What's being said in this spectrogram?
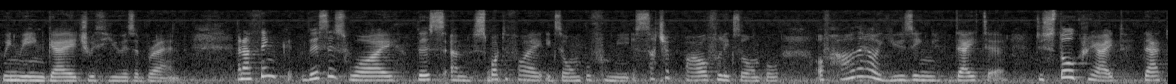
when we engage with you as a brand. And I think this is why this um, Spotify example for me is such a powerful example of how they are using data to still create that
